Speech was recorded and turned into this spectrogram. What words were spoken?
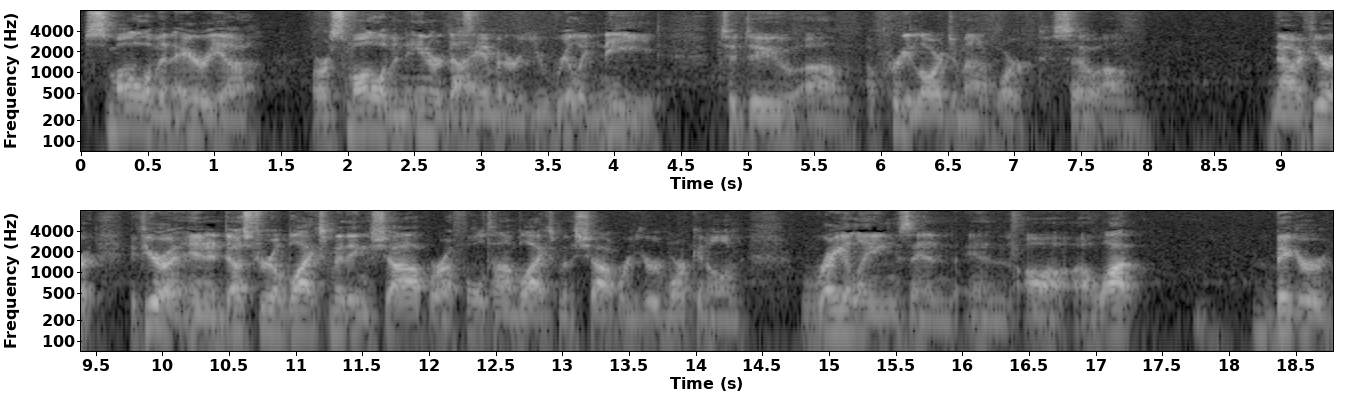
small of an area or small of an inner diameter you really need to do um, a pretty large amount of work. So um, now if you're, if you're an industrial blacksmithing shop or a full-time blacksmith shop where you're working on railings and, and uh, a lot bigger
